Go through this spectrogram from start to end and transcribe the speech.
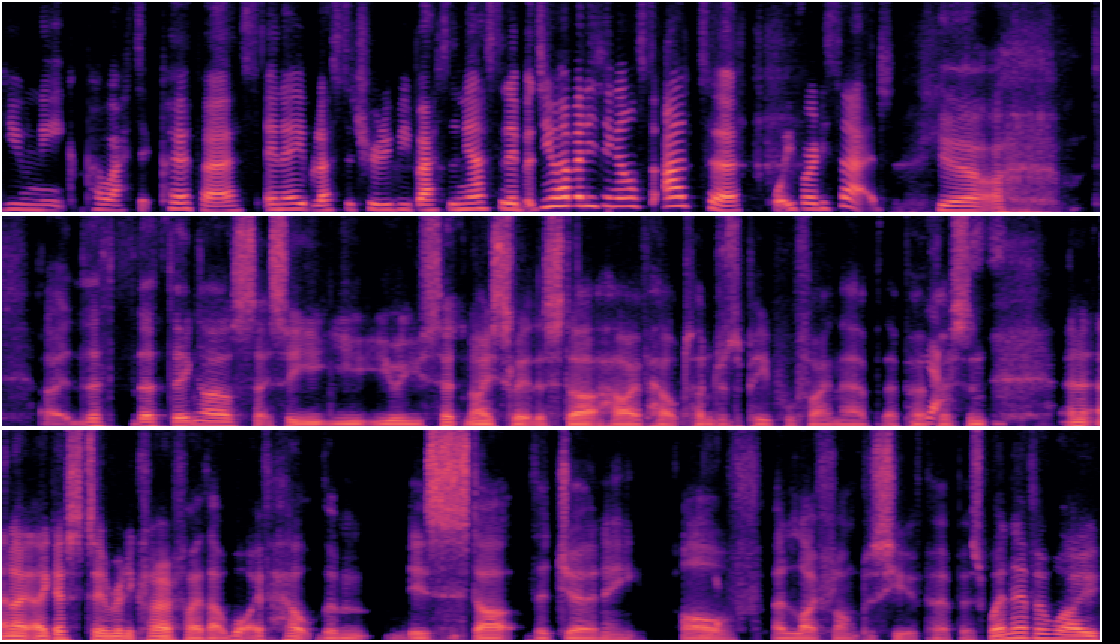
unique poetic purpose enable us to truly be better than yesterday? But do you have anything else to add to what you've already said? Yeah. Uh, the the thing I'll say, so you, you you said nicely at the start how I've helped hundreds of people find their their purpose, yes. and and and I, I, guess to really clarify that, what I've helped them is start the journey of yeah. a lifelong pursuit of purpose. Whenever I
